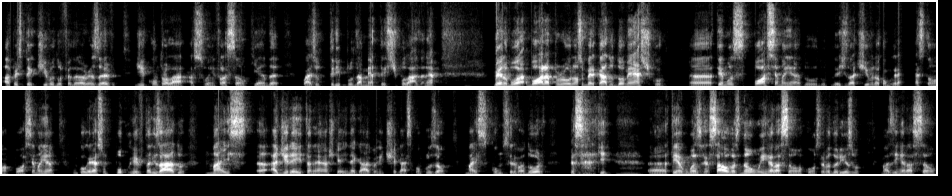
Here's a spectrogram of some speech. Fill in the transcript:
a perspectiva do Federal Reserve de controlar a sua inflação, que anda quase o triplo da meta estipulada, né? Bueno, bora para o nosso mercado doméstico. Uh, temos posse amanhã do, do Legislativo, né? o Congresso tem uma posse amanhã, um Congresso um pouco revitalizado, mais uh, à direita, né? Acho que é inegável a gente chegar a essa conclusão, mais conservador, apesar que uh, tem algumas ressalvas, não em relação ao conservadorismo, mas em relação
